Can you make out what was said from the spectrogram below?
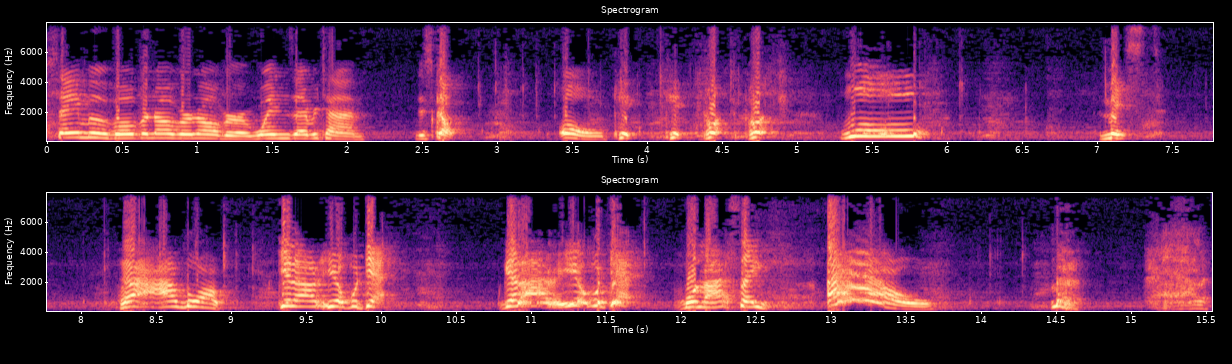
Same move over and over and over. Wins every time. Let's go. Oh, kick, kick, punch, punch. Woo! Missed. Ah, out. Get out of here with that. Get out of here with that. What did I say? Ow! Ah!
